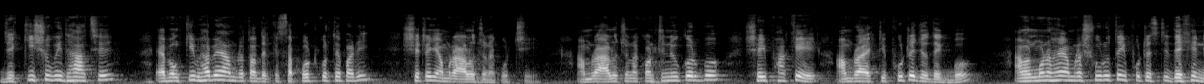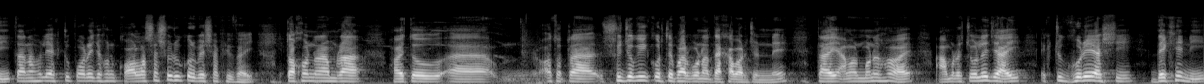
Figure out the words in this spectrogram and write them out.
যে কি সুবিধা আছে এবং কীভাবে আমরা তাদেরকে সাপোর্ট করতে পারি, সেটাই আমরা আলোচনা করছি। আমরা আলোচনা কন্টিনিউ করব, সেই ফাঁকে আমরা একটি ফুটেজও দেখব। আমার মনে হয় আমরা শুরুতেই ফুটেজটি দেখে নিই, তা না হলে একটু পরে যখন কল আসা শুরু করবে সাফি ভাই, তখন আমরা হয়তো অতটা সুযোগই করতে পারব না দেখাবার জন্যে। তাই আমার মনে হয় আমরা চলে যাই, একটু ঘুরে আসি, দেখে নিই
